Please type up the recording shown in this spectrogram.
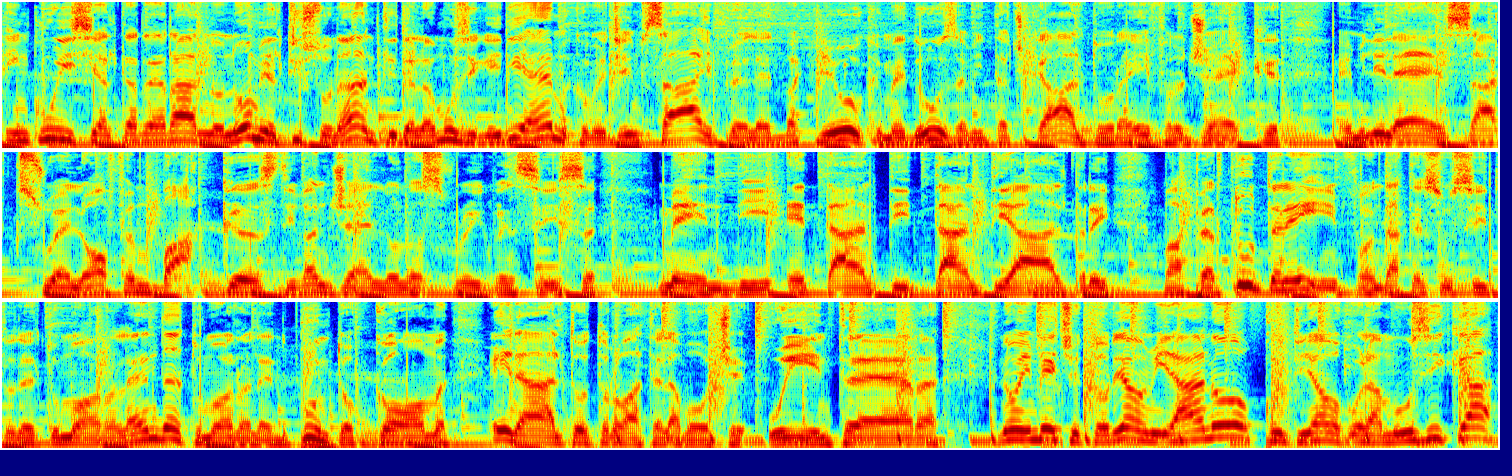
in cui si alterneranno nomi altisonanti della musica EDM come James Hype, Led Luke, Medusa, Vintage Culture, Afrojack, Emily Lance, Axwell, Offenbach, Steve Angelo, Lost Frequencies, Mandy e tanti tanti altri. Ma per tutte le info andate sul sito del Tomorrowland, tomorrowland.com e in alto trovate la voce Winter. Noi invece torniamo a Milano, continuiamo con la musica,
